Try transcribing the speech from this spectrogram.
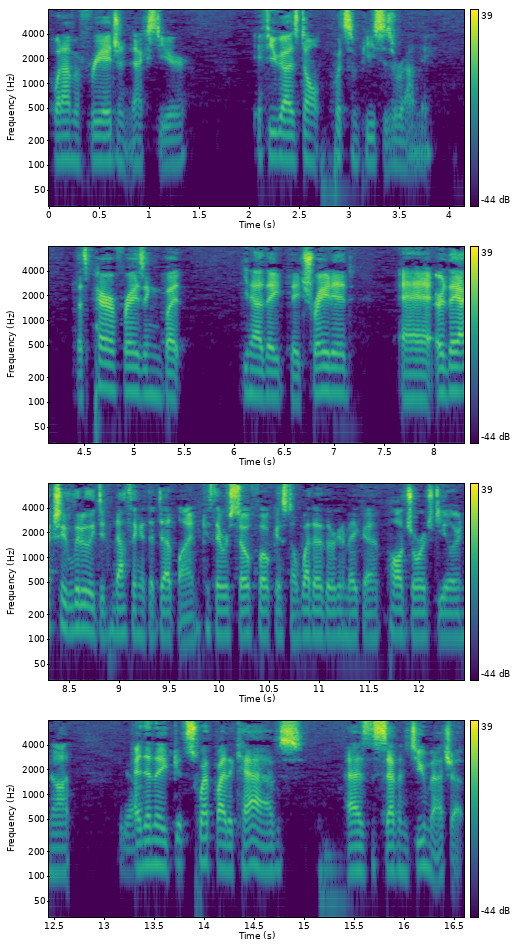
when I'm a free agent next year. If you guys don't put some pieces around me." That's paraphrasing, but you know they they traded. Uh, or they actually literally did nothing at the deadline because they were so focused on whether they're going to make a Paul George deal or not. Yeah. And then they get swept by the Cavs as the 7-2 matchup.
